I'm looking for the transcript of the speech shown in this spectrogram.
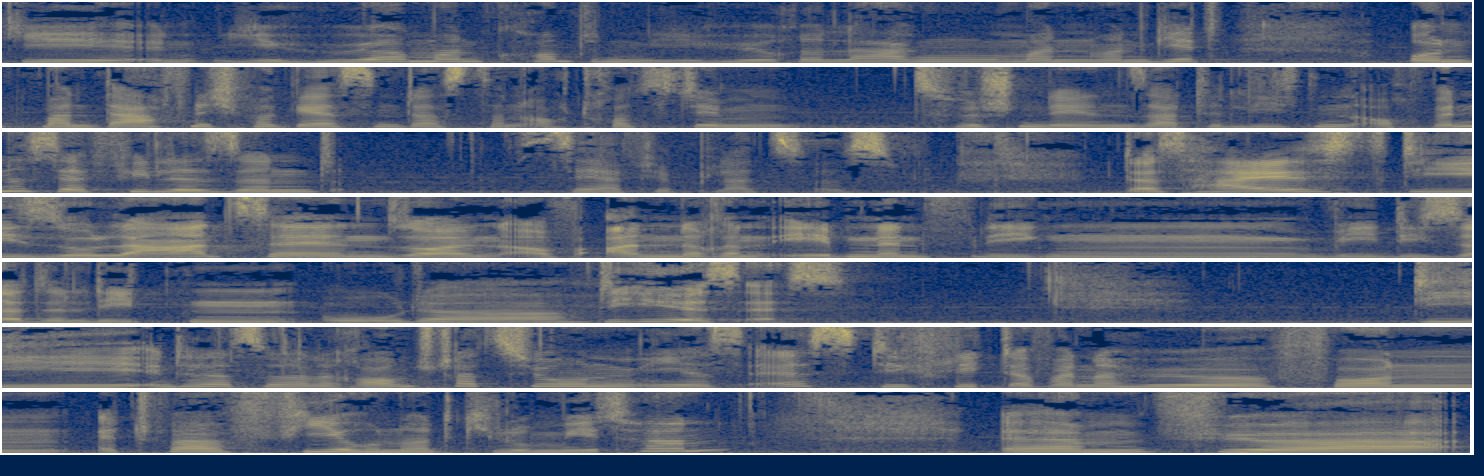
je, je höher man kommt, in je höhere Lagen man, man geht. Und man darf nicht vergessen, dass dann auch trotzdem zwischen den Satelliten, auch wenn es sehr viele sind, sehr viel Platz ist. Das heißt, die Solarzellen sollen auf anderen Ebenen fliegen, wie die Satelliten oder die ISS. Die internationale Raumstation ISS, die fliegt auf einer Höhe von etwa 400 Kilometern. Ähm, für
